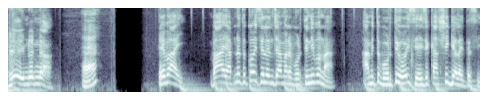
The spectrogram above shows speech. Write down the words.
কিরে ইমরান না। হ্যাঁ? এ ভাই ভাই আপনি তো কইছিলেন যে আমার ভর্তি নিব না। আমি তো ভর্তি হইছি এই যে কাশি গেলাইতেছি।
